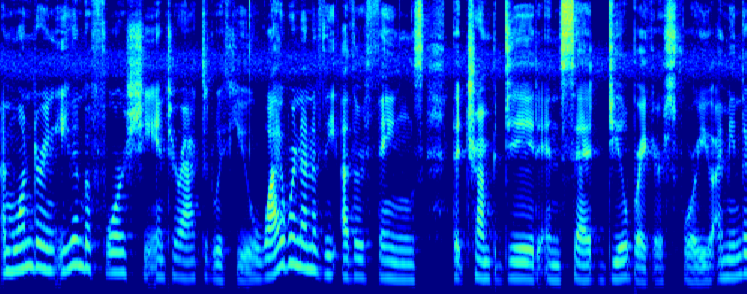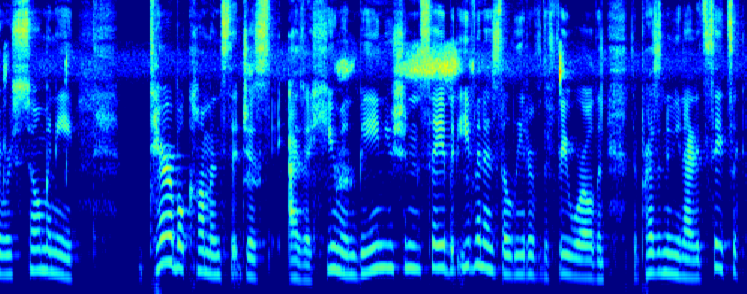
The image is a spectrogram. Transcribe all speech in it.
I'm wondering, even before she interacted with you, why were none of the other things that Trump did and said deal breakers for you? I mean, there were so many terrible comments that just as a human being you shouldn't say, but even as the leader of the free world and the president of the United States, like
